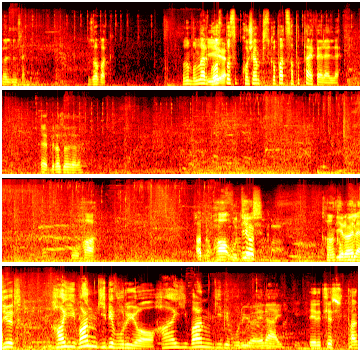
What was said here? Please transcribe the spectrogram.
Öldün sen. Uza bak. Oğlum bunlar Yeah. ghost basıp koşan psikopat sapık tayfa herhalde. Evet, biraz öyle. de. Oha. Ad Oha Udyr. Yok. Kanka Udyr öyle. Udyr hayvan gibi vuruyor. Hayvan gibi vuruyor Eray. eritir. Tank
